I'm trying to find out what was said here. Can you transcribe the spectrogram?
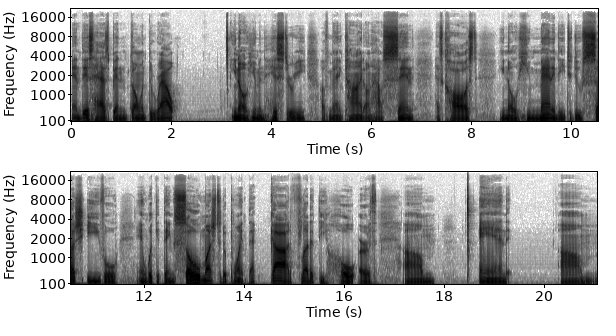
and this has been going throughout, you know, human history of mankind on how sin has caused, you know, humanity to do such evil and wicked things, so much to the point that God flooded the whole earth, um, and um,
